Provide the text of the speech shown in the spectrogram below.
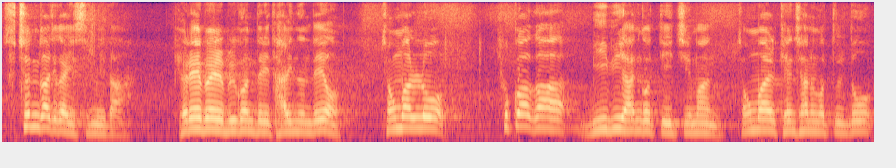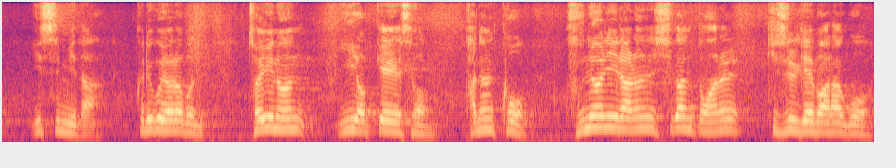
수천 가지가 있습니다. 별의별 물건들이 다 있는데요. 정말로 효과가 미비한 것도 있지만 정말 괜찮은 것들도 있습니다. 그리고 여러분, 저희는 이 업계에서 단연코 9년이라는 시간 동안을 기술 개발하고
